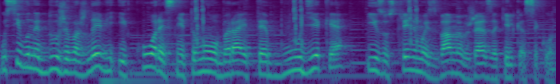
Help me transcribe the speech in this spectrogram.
Усі вони дуже важливі і корисні, тому обирайте будь-яке і зустрінемось з вами вже за кілька секунд.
